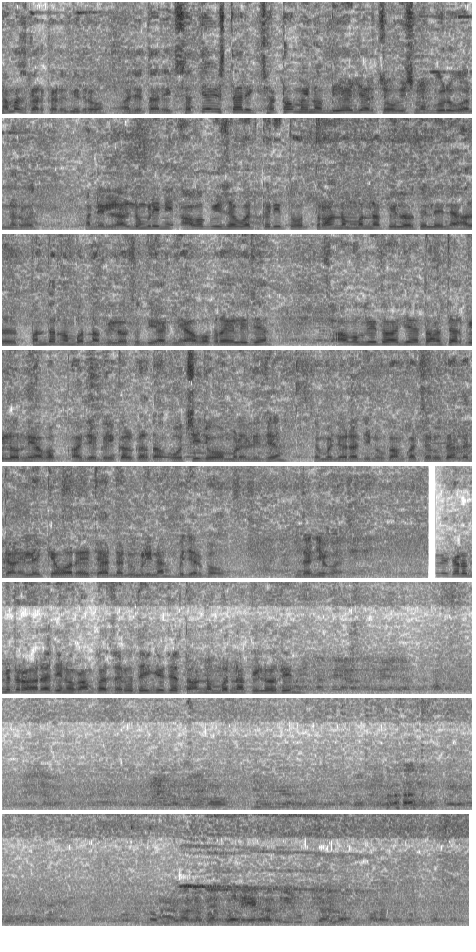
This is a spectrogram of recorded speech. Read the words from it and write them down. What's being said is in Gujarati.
નમસ્કાર ખેડૂત મિત્રો. આજે તારીખ સત્યાવીસ તારીખ છઠ્ઠો મહિનો બે હજાર ચોવીસમાં ગુરુવારના રોજ. અને લાલ ડુંગળીની આવક વિશે વાત કરી તો ત્રણ નંબરના પિલરથી લઈને હાલ પંદર નંબરના પિલર સુધી આજની આવક રહેલી છે. આવક જોઈએ તો આજે ત્રણ ચાર પિલરની આવક આજે ગઈકાલ કરતાં ઓછી જોવા મળેલી છે. તેમજ હરાજીનું કામકાજ શરૂ થાય એટલે જાણી લઈ કેવા રહે છે આજના ડુંગળીના બજાર ભાવ. ધન્યવાદ. ખેડૂત મિત્રો, હરાજીનું કામકાજ શરૂ થઈ ગયું છે ત્રણ નંબરના પિલરથી.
